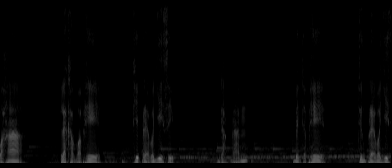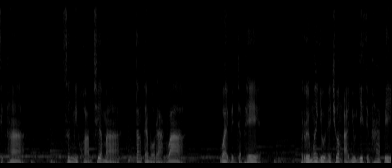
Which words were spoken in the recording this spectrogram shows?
ว่าห้าและคำว่าเพศ ที่แปลว่า 20 ดังนั้น เบญจเพศ จึงแปลว่า 25 ซึ่งมีความเชื่อมาตั้งแต่โบราณว่า วัยเบญจเพศ หรือเมื่ออยู่ในช่วงอายุ 25 ปี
